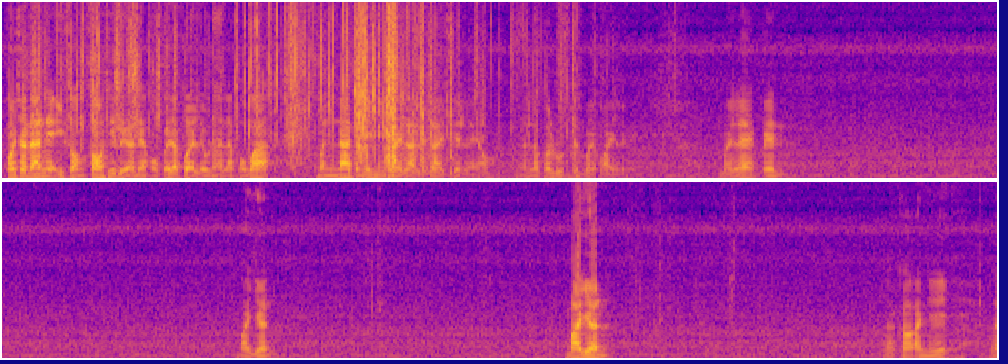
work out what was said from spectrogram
เพราะฉะนั้นเนี่ยอีกสองซองที่เหลือเนี่ยผมก็จะเปิดเร็วหน่อยแล้วเพราะว่า มันน่าจะไม่มีใบรันหรือลายเซ็นแล้วงั้นเราก็ลุ้นกันไวๆเลย ใบแรกเป็นบาเยนบาเยนแล้วก็อันนี้ไล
